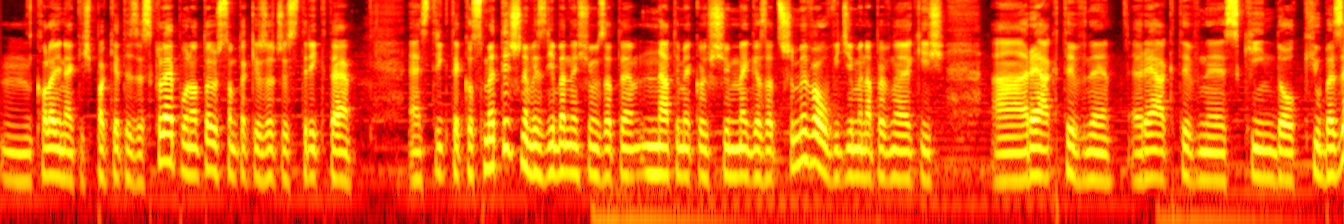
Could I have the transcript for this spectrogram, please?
Mm, Kolejne jakieś pakiety ze sklepu, no to już są takie rzeczy stricte, e, stricte kosmetyczne, więc nie będę się zatem na tym jakoś mega zatrzymywał. Widzimy na pewno jakiś reaktywny, reaktywny skin do QBZ.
